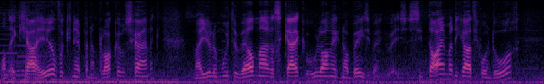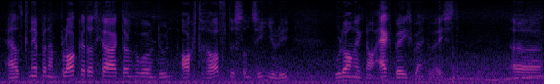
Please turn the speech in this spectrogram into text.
Want ik ga heel veel knippen en plakken waarschijnlijk. Maar jullie moeten wel maar eens kijken hoe lang ik nou bezig ben geweest. Dus die timer die gaat gewoon door. En dat knippen en plakken dat ga ik dan gewoon doen achteraf. Dus dan zien jullie hoe lang ik nou echt bezig ben geweest. Ehm,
